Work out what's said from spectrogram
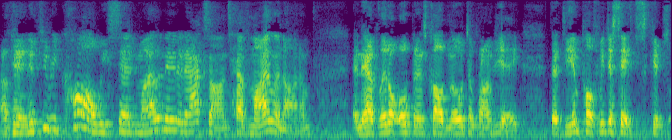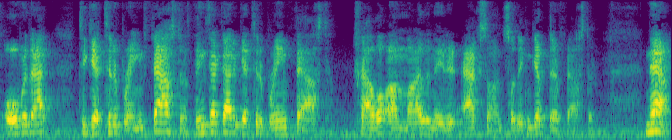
Okay, and if you recall, we said myelinated axons have myelin on them, and they have little openings called nodes of Ranvier, that the impulse, we just say it skips over that to get to the brain faster. Things that got to get to the brain fast travel on myelinated axons so they can get there faster. Now,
